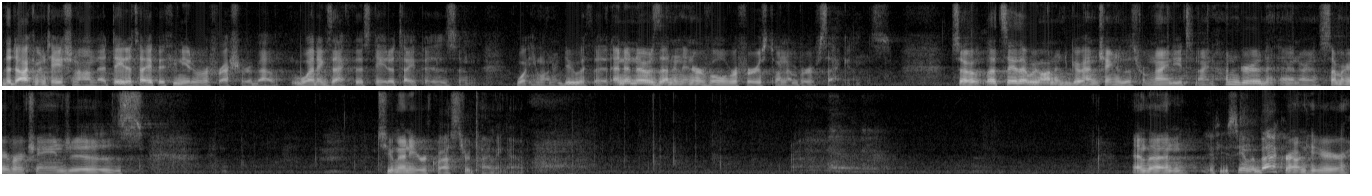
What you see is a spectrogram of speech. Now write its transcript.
the documentation on that data type if you need a refresher about what exactly this data type is and what you want to do with it. And it knows that an interval refers to a number of seconds. So let's say that we wanted to go ahead and change this from 90 to 900, and our summary of our change is too many requests are timing out. And then if you see in the background here,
